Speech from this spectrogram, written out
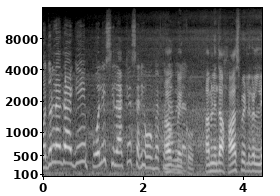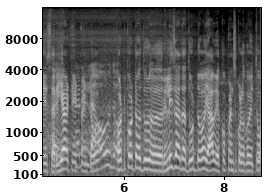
ಮೊದಲನೇದಾಗಿ ಪೊಲೀಸ್ ಇಲಾಖೆ ಸರಿ ಹೋಗ್ಬೇಕು ಹೋಗ್ಬೇಕು. ಆಮೇಲಿಂದ ಹಾಸ್ಪಿಟಲ್ಗಳಲ್ಲಿ ಸರಿಯಾದ ಟ್ರೀಟ್ಮೆಂಟ್ ಇಲ್ಲ, ಕೊಟ್ಟು ಕೊಟ್ಟು ರಿಲೀಸ್ ಆದ ದುಡ್ಡು ಯಾವ ಎಕ್ವಿಪ್ಮೆಂಟ್ಸ್ ಹೋಯ್ತು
